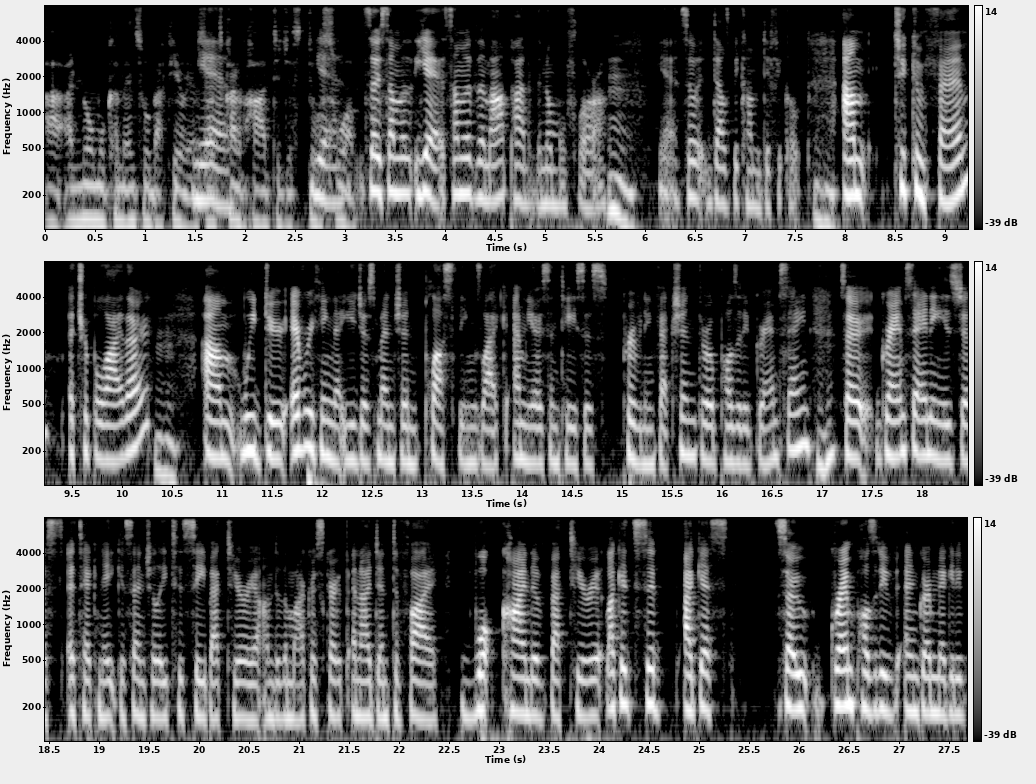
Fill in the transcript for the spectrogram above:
are, normal commensal bacteria, so it's kind of hard to just do yeah. a swab. So some of yeah, some of them are part of the normal flora. Mm. Yeah, so it does become difficult. Mm-hmm. Um, to confirm a triple I though, um, we do everything that you just mentioned, plus things like amniocentesis, proven infection through a positive gram stain. Mm-hmm. So gram staining is just a technique essentially to see bacteria under the microscope and identify what kind of bacteria. Like it's a, I guess. So gram positive and gram negative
